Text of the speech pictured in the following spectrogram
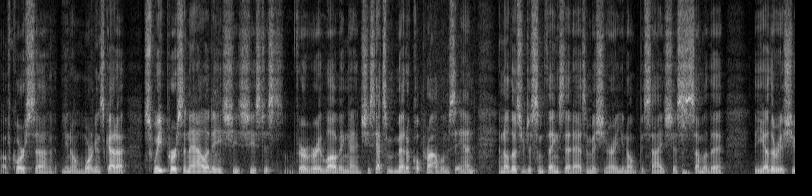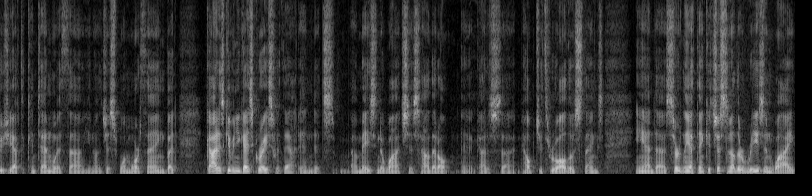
of course, uh, you know, Morgan's got a sweet personality. She's she's just very very loving, and she's had some medical problems. And I know those are just some things that, as a missionary, you know, besides just some of the the other issues you have to contend with, uh, you know, just one more thing. But God has given you guys grace with that, and it's amazing to watch just how that all uh, God has uh, helped you through all those things. And uh, certainly, I think it's just another reason why.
